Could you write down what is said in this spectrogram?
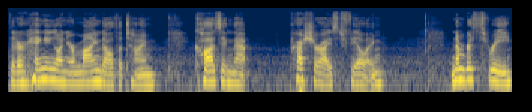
that are hanging on your mind all the time, causing that pressurized feeling. Number three,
